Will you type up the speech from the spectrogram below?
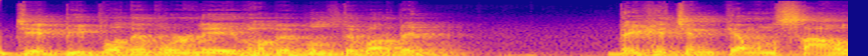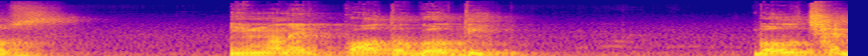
যে বিপদে পড়লে এভাবে বলতে পারবেন? দেখেছেন কেমন সাহস? ইমানের কত গতি? বলছেন,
